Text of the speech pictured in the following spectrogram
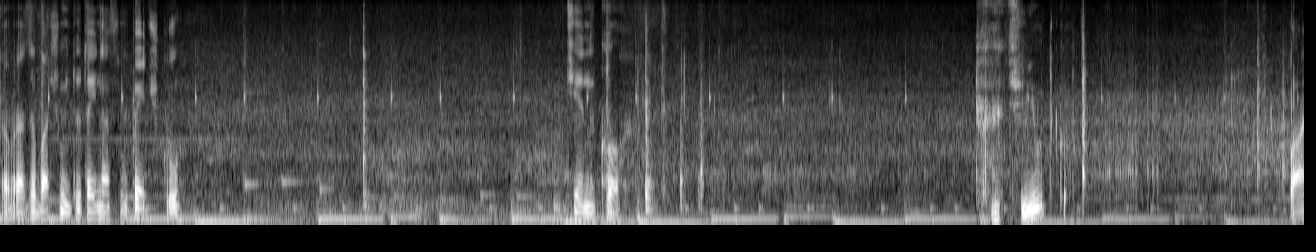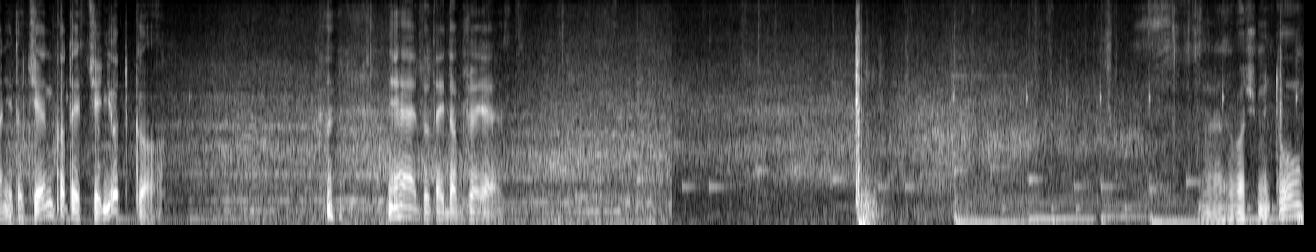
Dobra, zobaczmy tutaj na słupeczku. Cienko. Cieniutko. Panie, to cienko, to jest cieniutko. Nie, tutaj dobrze jest. Zobaczmy tu.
